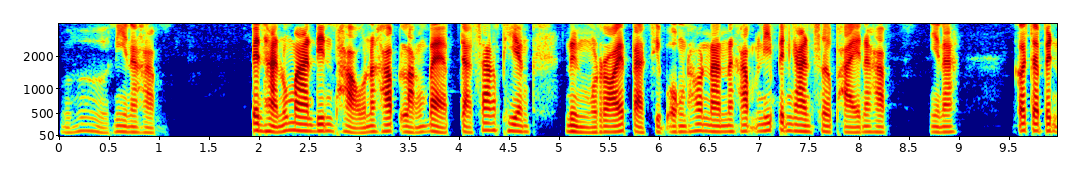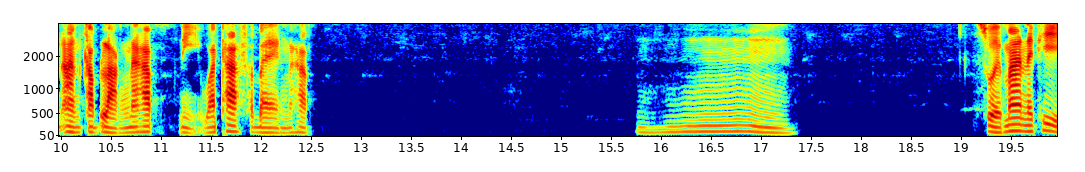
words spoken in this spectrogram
เออ นี่นะครับ เป็นหานุมานดินเผานะครับ หลังแบบจัดสร้างเพียง 180 องค์เท่านั้นนะครับ อันนี้เป็นงานเซอร์ไพรส์นะครับ นี่นะ ก็จะเป็นอ่านกลับหลังนะครับ นี่วัดท่าสะแบงนะครับสวยมากนะพี่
